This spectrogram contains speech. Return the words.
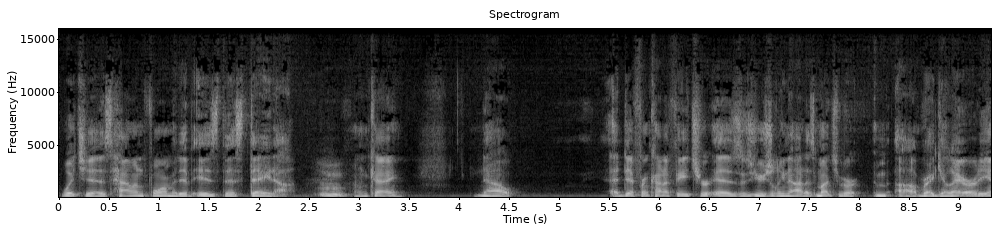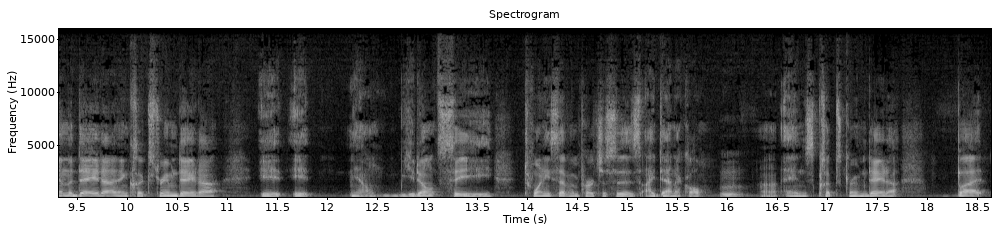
which is how informative is this data? Okay, now a different kind of feature is is usually not as much of a uh, regularity in the data in clickstream data. It it you know you don't see 27 purchases identical uh, in clickstream data, but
